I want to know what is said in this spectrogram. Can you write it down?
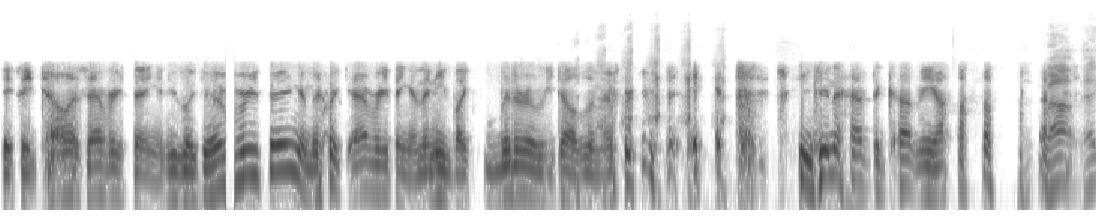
they say, "Tell us everything," and he's like, "Everything," and they're like, "Everything," and then he like literally tells them everything. You're gonna have to cut me off. Well, uh,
